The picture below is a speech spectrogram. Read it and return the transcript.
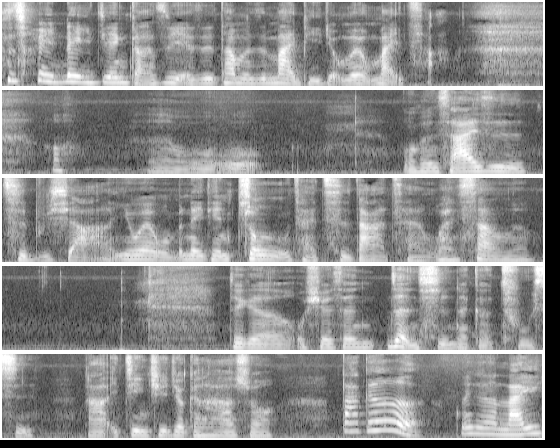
所以那一间港式也是，他们是卖啤酒，没有卖茶。哦，嗯、呃，我我我们实在是吃不下，因为我们那天中午才吃大餐，晚上呢，这个我学生认识那个厨师，然后一进去就跟他说：“大哥，那个来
